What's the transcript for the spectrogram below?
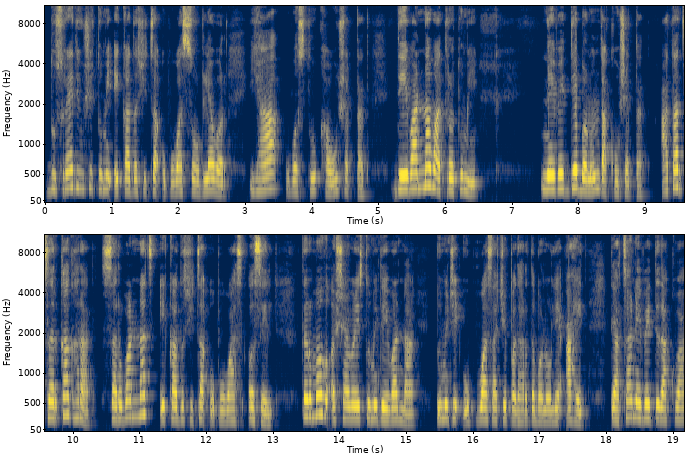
दुसऱ्या दिवशी तुम्ही एकादशीचा उपवास सोडल्यावर ह्या वस्तू खाऊ शकतात. देवांना मात्र तुम्ही नैवेद्य बनवून दाखवू शकतात. आता जर का घरात सर्वांनाच एकादशीचा उपवास असेल तर मग अशा वेळेस तुम्ही देवांना तुम्ही जे उपवासाचे पदार्थ बनवले आहेत त्याचा नैवेद्य दाखवा.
